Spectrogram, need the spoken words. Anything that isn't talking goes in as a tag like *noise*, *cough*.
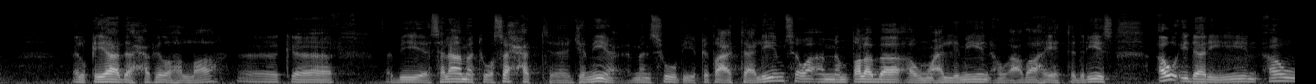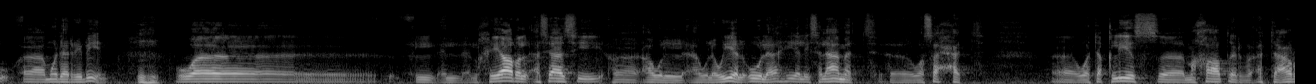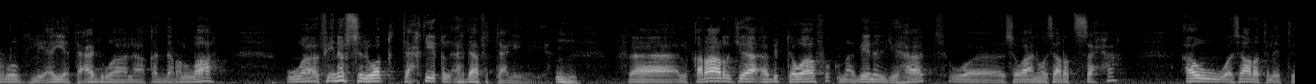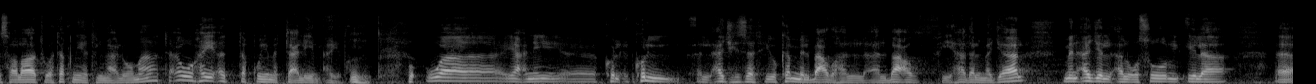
القيادة حفظها الله بسلامة وصحة جميع منسوبي قطاع التعليم سواء من طلبة أو معلمين أو أعضاء هيئة التدريس أو إداريين أو مدربين. والخيار الأساسي أو الأولوية الأولى هي لسلامة وصحة وتقليص مخاطر التعرض لأية عدوى لا قدر الله. وفي نفس الوقت تحقيق الأهداف التعليمية. فالقرار جاء بالتوافق ما بين الجهات وسواء وزارة الصحة أو وزارة الاتصالات وتقنية المعلومات أو هيئة تقويم التعليم أيضا. ويعني كل, كل الأجهزة يكمل بعضها البعض في هذا المجال من أجل الوصول إلى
